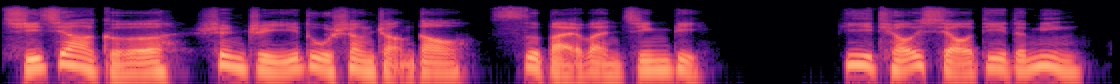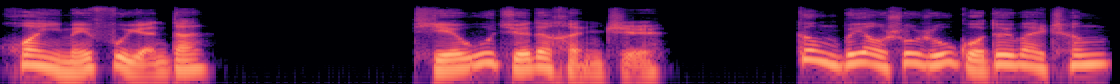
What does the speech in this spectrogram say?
其价格甚至一度上涨到四百万金币。一条小弟的命换一枚复原丹，铁屋觉得很值。更不要说如果对外称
